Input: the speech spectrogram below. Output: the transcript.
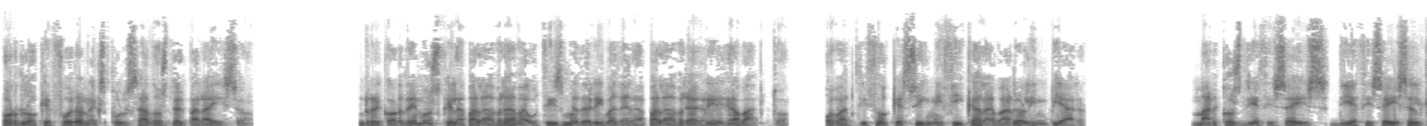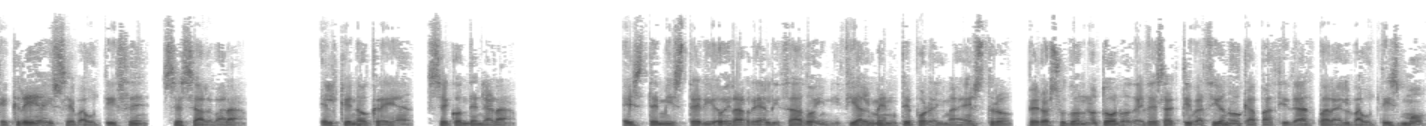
por lo que fueron expulsados del paraíso. Recordemos que la palabra bautismo deriva de la palabra griega bapto, o bautizó que significa lavar o limpiar. Marcos 16, 16 El que crea y se bautice, se salvará. El que no crea, se condenará. Este misterio era realizado inicialmente por el maestro, pero su don tono de desactivación o capacidad para el bautismo,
